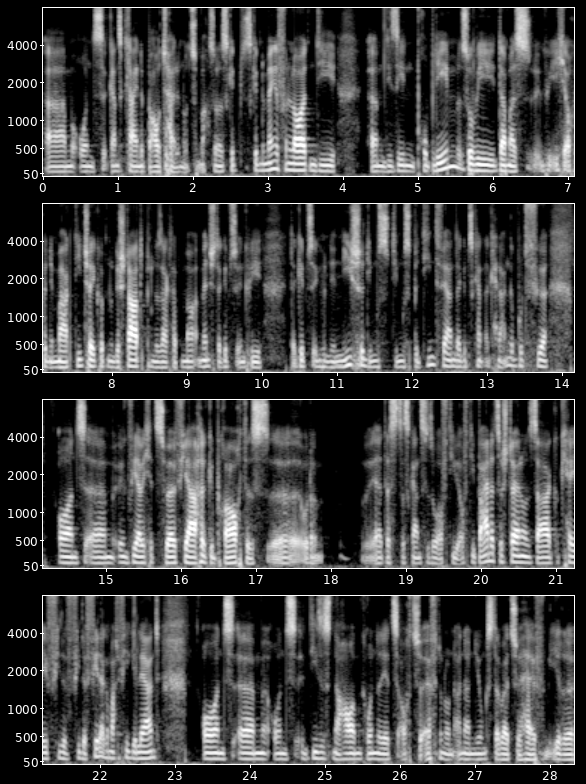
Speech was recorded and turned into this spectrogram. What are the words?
ähm, und ganz kleine Bauteile nur zu machen. Sondern es gibt, es gibt eine Menge von Leuten, die, ähm, die sehen ein Problem, so wie damals wie ich auch in dem Markt DJ-Equipment gestartet bin und gesagt habe, Mensch, da gibt es irgendwie, da gibt es irgendwie eine Nische, die muss, die muss bedient werden, da gibt es kein, kein Angebot für. Und ähm, irgendwie habe ich jetzt zwölf Jahre gebraucht, das, äh, oder ja, das, das Ganze so auf die, auf die Beine zu stellen und sage, okay, viele, viele Fehler gemacht, viel gelernt und, ähm, und dieses Know-how im Grunde jetzt auch zu öffnen und anderen Jungs dabei zu helfen, ihre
